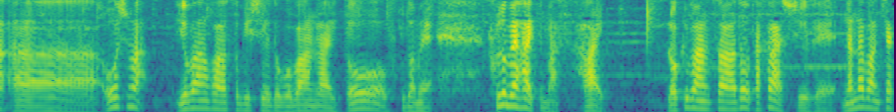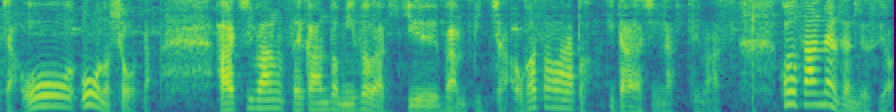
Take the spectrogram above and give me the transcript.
ー、あー大島。4番ファーストビシエド、5番ライト、福留。福留入ってます。はい。6番サード、高橋周平。7番キャッチャー、大野翔太。8番セカンド溝脇9番ピッチャー小笠原といった形になっています。この3連戦ですよ。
